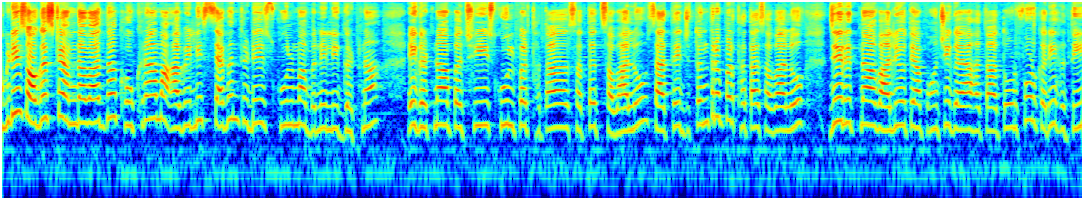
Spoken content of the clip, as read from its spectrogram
ઓગણીસ ઓગસ્ટે અમદાવાદના ખોખરામાં આવેલી સેવન્થ ડે સ્કૂલમાં બનેલી ઘટના. એ ઘટના પછી સ્કૂલ પર થતા સતત સવાલો, સાથે જ તંત્ર પર થતા સવાલો, જે રીતના વાલીઓ ત્યાં પહોંચી ગયા હતા, તોડફોડ કરી હતી.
